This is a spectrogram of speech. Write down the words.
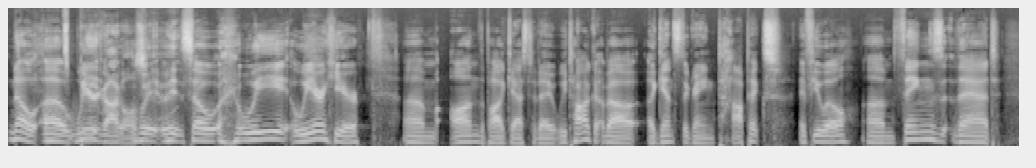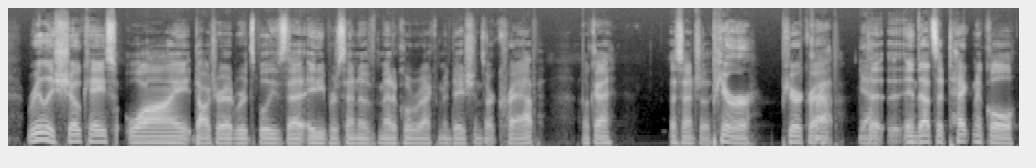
no, uh, we, beer goggles. we- so we we are here um, on the podcast today. We talk about against the grain topics, if you will, um, things that really showcase why Dr. Edwards believes that eighty percent of medical recommendations are crap. Okay, essentially Pure. pure crap. Crap, yeah. That- and that's a technical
